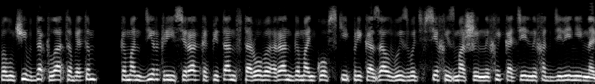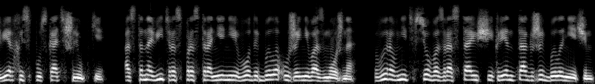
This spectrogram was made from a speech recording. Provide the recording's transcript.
Получив доклад об этом, командир крейсера капитан второго ранга Маньковский приказал вызвать всех из машинных и котельных отделений наверх и спускать шлюпки. Остановить распространение воды было уже невозможно. Выровнять все возрастающий крен также было нечем.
